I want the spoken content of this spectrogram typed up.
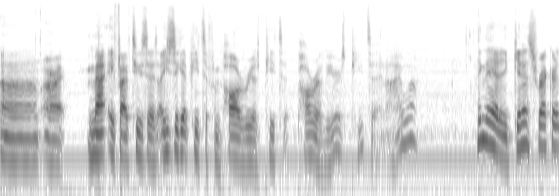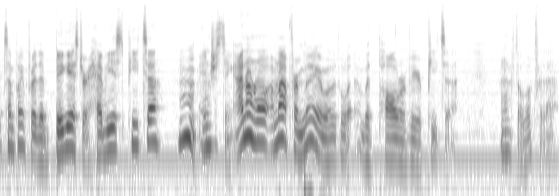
Um, all right. Matt eight five two says I used to get pizza from Paul Revere's Pizza. Paul Revere's Pizza in Iowa. I think they had a Guinness record at some point for the biggest or heaviest pizza. Hmm, interesting. I don't know. I'm not familiar with with Paul Revere Pizza. I don't have to look for that.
